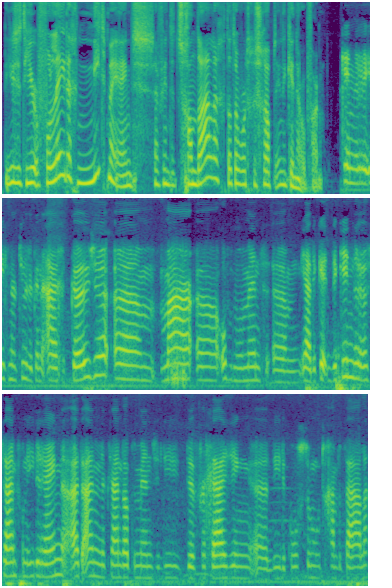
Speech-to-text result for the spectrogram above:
Die is het hier volledig niet mee eens. Zij vindt het schandalig dat er wordt geschrapt in de kinderopvang. Kinderen is natuurlijk een eigen keuze, ehm, maar uh, op het moment, um, ja, de, de, kinderen zijn van iedereen. Uiteindelijk zijn dat de mensen die de vergrijzing, uh, die de kosten moeten gaan betalen,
